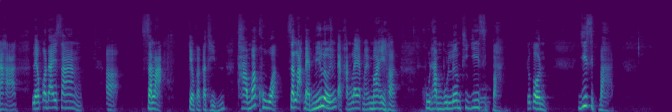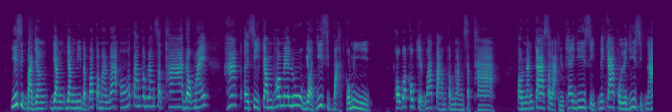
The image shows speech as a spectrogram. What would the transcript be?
นะคะ แล้วก็ได้สร้างสละเกี่ยวกับกระถิน ถามว่าครูสละแบบนี้เลยตั้งแต่ครั้งแรกไหมไม่ค่ะ ครูทำบุญเริ่มที่ยี่สิบบาท ทุกคนยี่สิบบาทยี่สิบาทยังยังยังมีแบบว่าประมาณว่าอ๋อตามกำลังศรัทธาดอกไม้ห้าเออสี่กรรมพ่อแม่ลูกหยอดยี่สิบาทก็มี เพราะว่าเขาเขียนว่าตามกำลังศรัทธา ตอนนั้นกล้าสละอยู่แค่ยี่สิบไม่กล้าคนละยี่สิบนะ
